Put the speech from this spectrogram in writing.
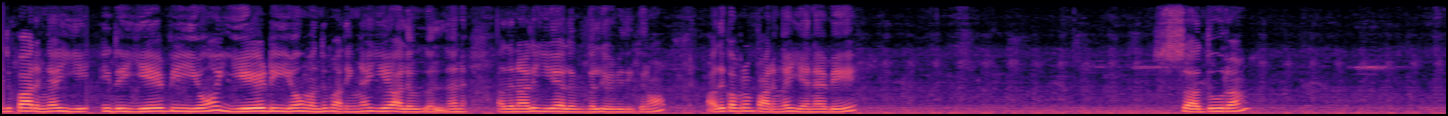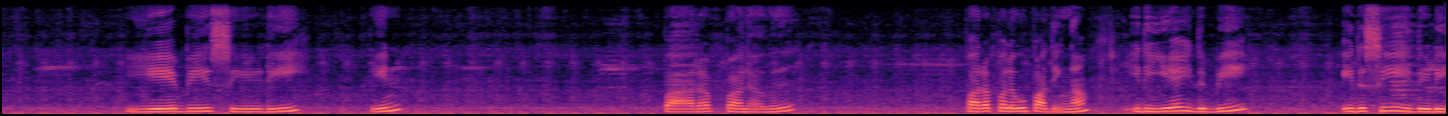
இது பாருங்கள் ஏ இது ஏபியும் ஏடியும் வந்து பார்த்திங்கன்னா ஏ அலகுகள் தானே. அதனால் ஏ அலகுகள் எழுதிக்கிறோம். அதுக்கப்புறம் பாருங்கள் எனவே சதுரம். ஏபிசிடி இன் பரப்பளவு. பரப்பளவு பார்த்திங்கன்னா இது ஏ இது பி இது சி இது டி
